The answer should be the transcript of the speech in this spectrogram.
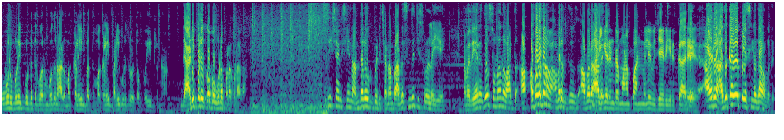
ஒவ்வொரு முறை கூட்டத்துக்கு வரும்போது நாலு மக்களையும் பத்து மக்களையும் பழி கொடுத்து ஒருத்தன் போயிட்டு இருக்கான். இந்த அடிப்படை கோபம் கூட படக்கூடாதா? த்ரீஷா விஷயம் அந்த அளவுக்கு போயிடுச்சா? நம்ம அதை சிந்திச்சு சொல்லலையே. நம்ம வேற ஏதோ சொன்ன அந்த வார்த்தை அவ்வளவுதான் அவருக்கு அவர் அதை- நடிகர் என்ற மனப்பான்மையிலே விஜய் இருக்காரு. அவர் அதுக்காக பேசினதான் அவர்.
